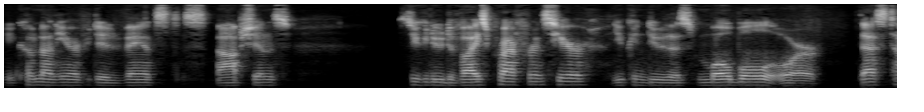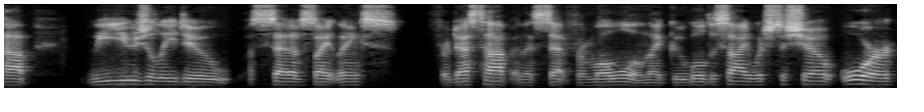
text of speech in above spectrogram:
You come down here if you did advanced options. So you can do device preference here. You can do this mobile or desktop. We usually do a set of site links for desktop and a set for mobile and let Google decide which to show. Or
